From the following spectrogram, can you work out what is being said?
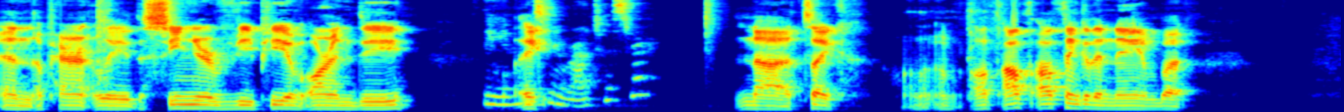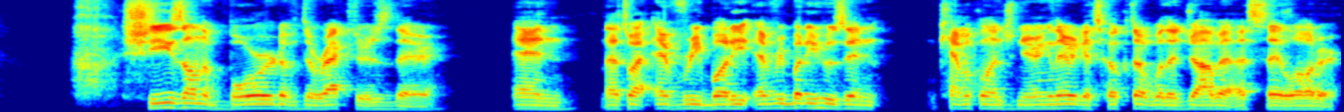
And apparently, the senior VP of R and D the University of Rochester. Nah, it's like I'll, I'll I'll think of the name, but she's on the board of directors there, and that's why everybody everybody who's in chemical engineering there gets hooked up with a job at Estee Lauder.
